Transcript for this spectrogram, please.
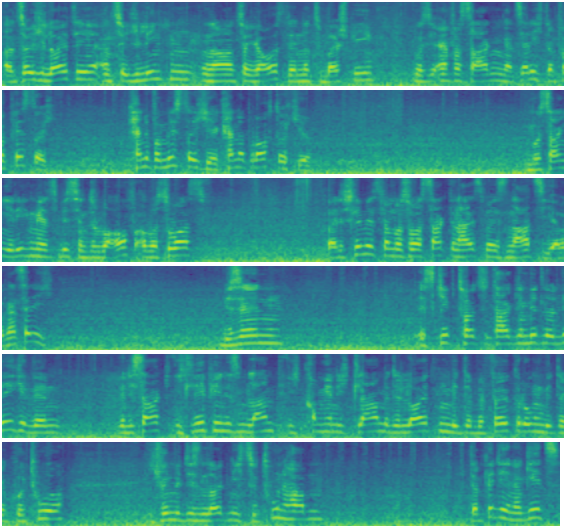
An solche Leute, an solche Linken und an solche Ausländer zum Beispiel, muss ich einfach sagen, ganz ehrlich, dann verpisst euch. Keiner vermisst euch hier, keiner braucht euch hier. Ich muss sagen, ihr regt mich jetzt ein bisschen drüber auf, aber sowas, weil das Schlimme ist, wenn man sowas sagt, dann heißt man, ist Nazi. Aber ganz ehrlich, wir sind, es gibt heutzutage Mittel und Wege. Wenn, wenn ich sage, ich lebe hier in diesem Land, ich komme hier nicht klar mit den Leuten, mit der Bevölkerung, mit der Kultur, ich will mit diesen Leuten nichts zu tun haben, dann bitte, dann geht's.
